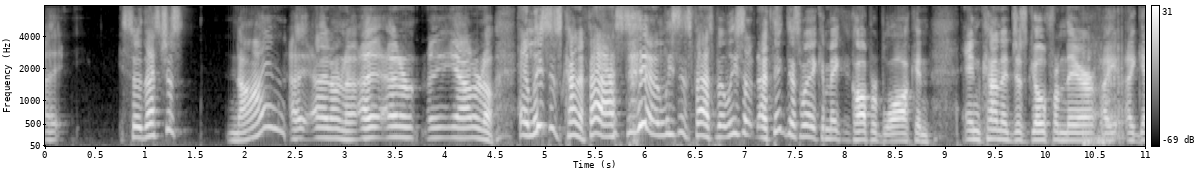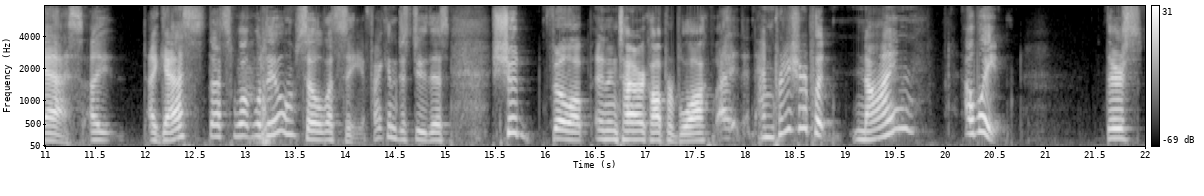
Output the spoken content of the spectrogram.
Uh, so that's just nine. I, I don't know. I, I don't. Yeah, I don't know. At least it's kind of fast. at least it's fast. But at least I think this way I can make a copper block and and kind of just go from there. I, I guess. I I guess that's what we'll do. So let's see if I can just do this. Should fill up an entire copper block. I, I'm pretty sure I put nine. Oh wait, there's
